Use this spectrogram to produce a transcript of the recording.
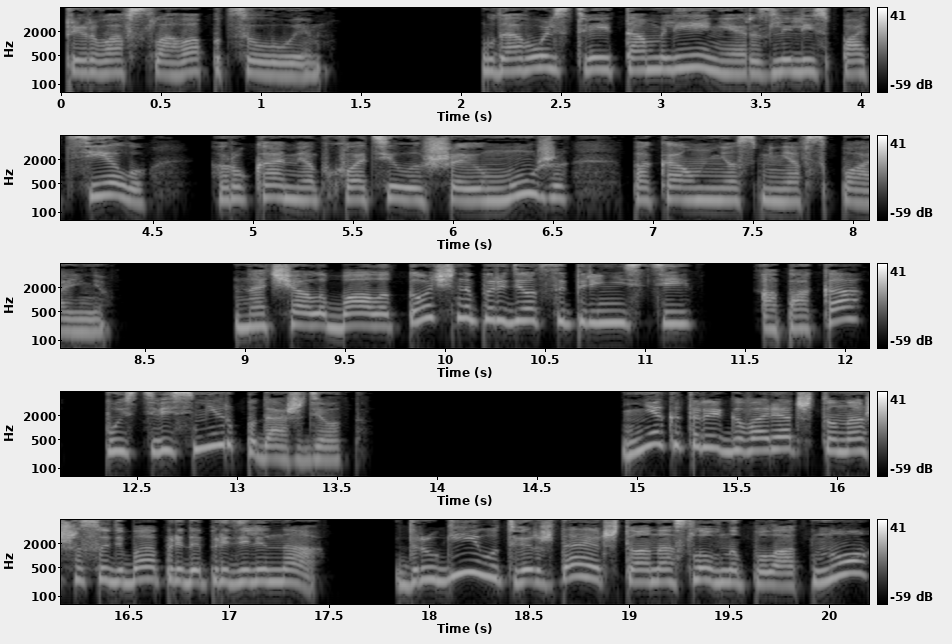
прервав слова поцелуем. Удовольствие и томление разлились по телу, руками обхватила шею мужа, пока он нес меня в спальню. Начало бала точно придется перенести, а пока пусть весь мир подождет. Некоторые говорят, что наша судьба предопределена. Другие утверждают, что она словно полотно,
